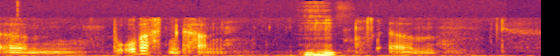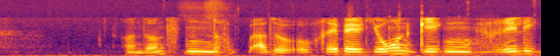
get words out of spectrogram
ähm, beobachten kann. Mhm. Ähm, Ansonsten, also Rebellion gegen Relig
